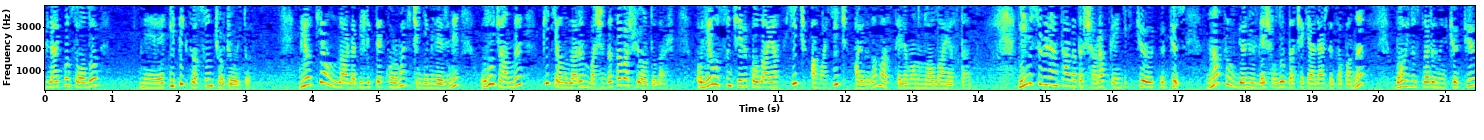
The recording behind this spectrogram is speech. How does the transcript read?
Playkos oğlu e, İpiklos'un çocuğuydu. Biyotiyalılarla birlikte korumak için gemilerini ulu canlı Pityalıların başında savaşıyordular. Oleus'un çevik oğlu Ayas hiç ama hiç ayrılamaz Telemon'un oğlu Ayas'tan. Yemi sürülen tarlada şarap rengi iki öküz nasıl gönüldeş olur da çekerlerse sapanı, boynuzlarının kökü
